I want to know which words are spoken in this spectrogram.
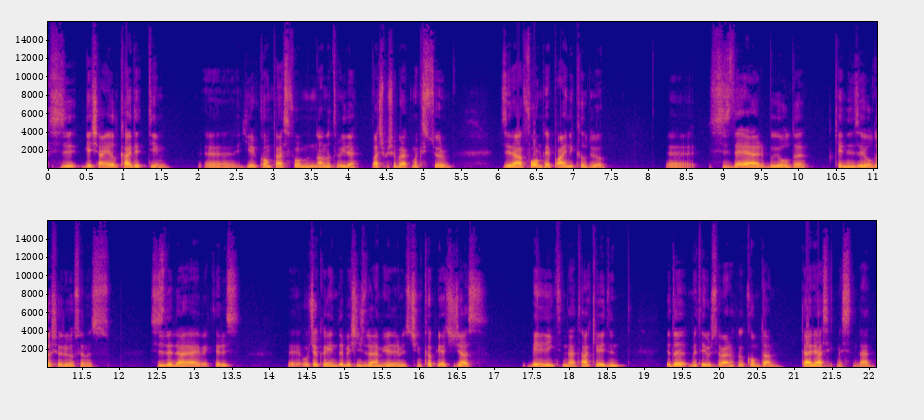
sizi geçen yıl kaydettiğim e, Year Compass formunun anlatımıyla baş başa bırakmak istiyorum. Zira form hep aynı kalıyor. E, siz de eğer bu yolda kendinize yoldaş arıyorsanız sizi de Derya'ya bekleriz. E, Ocak ayında 5. dönem üyelerimiz için kapıyı açacağız. Beni LinkedIn'den takip edin ya da meteyursever.com'dan Derya sekmesinden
